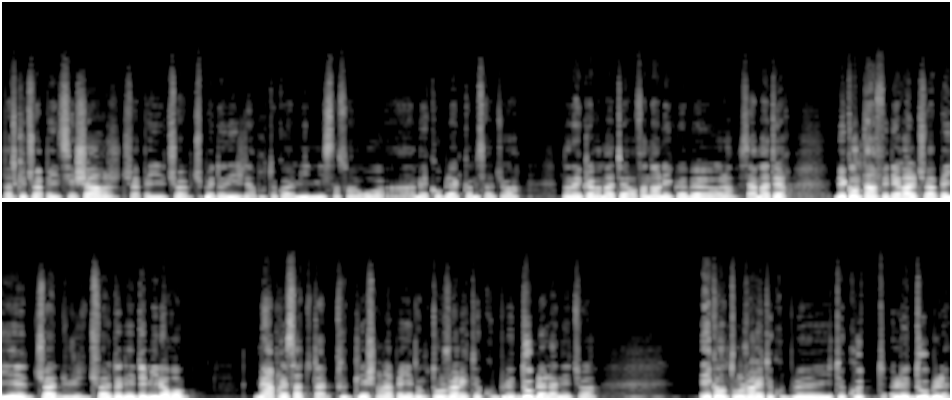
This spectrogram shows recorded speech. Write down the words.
Parce que tu vas payer ses charges, tu vas payer, tu, vas- tu peux donner, j'ai n'importe quoi, 1000, 1500 euros à un mec au black comme ça, tu vois. Dans un club amateur. Enfin, dans les clubs, euh, voilà, c'est amateur. Mais quand tu as un fédéral, tu vas payer, tu vas, tu vas donner 2000 euros. Mais après ça, tu as toutes les charges à payer. Donc ton joueur, il te coupe le double à l'année, tu vois. Et quand ton joueur, il te, coupe le- il te coûte le double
